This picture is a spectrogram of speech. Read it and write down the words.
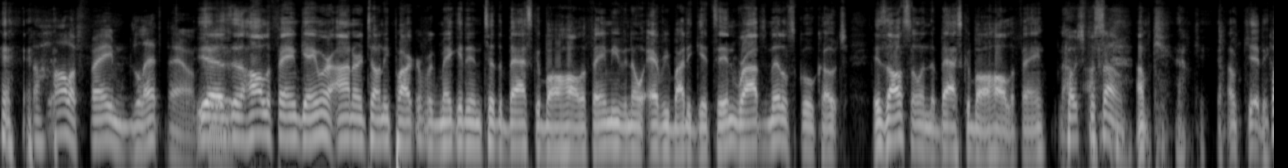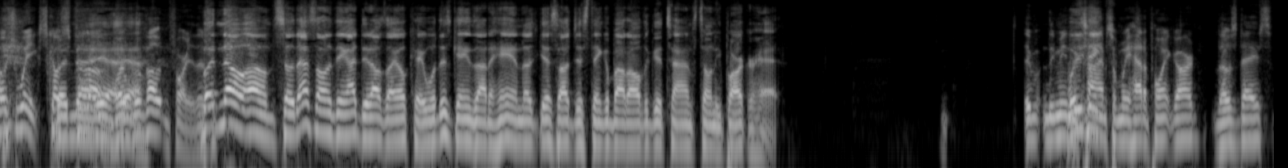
The Hall of Fame letdown. Yeah, it's a Hall of Fame game. We're honoring Tony Parker for making it into the Basketball Hall of Fame, even though everybody gets in. Rob's middle school coach is also in the Basketball Hall of Fame. No, Coach Fasone. I'm kidding. I'm kidding. I'm kidding. Coach Weeks, Coach But Fasone. yeah, we're, yeah. we're voting for you. This But no, um, so that's the only thing I did. I was like, okay, well, this game's out of hand. I guess I'll just think about all the good times Tony Parker had. you mean What the you think- times when we had a point guard? Those days?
